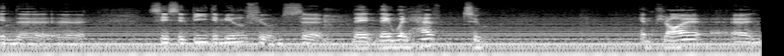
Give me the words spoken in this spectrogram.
in the uh, Cecil B. DeMille films, uh, they they will have to employ an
